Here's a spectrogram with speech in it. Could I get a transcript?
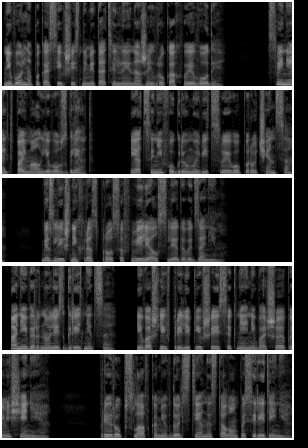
невольно покосившись на метательные ножи в руках воеводы. Свинельд поймал его взгляд и, оценив угрюмый вид своего порученца, без лишних расспросов велел следовать за ним. Они вернулись к гриднице и вошли в прилепившееся к ней небольшое помещение, Прируб с лавками вдоль стены, столом посередине.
